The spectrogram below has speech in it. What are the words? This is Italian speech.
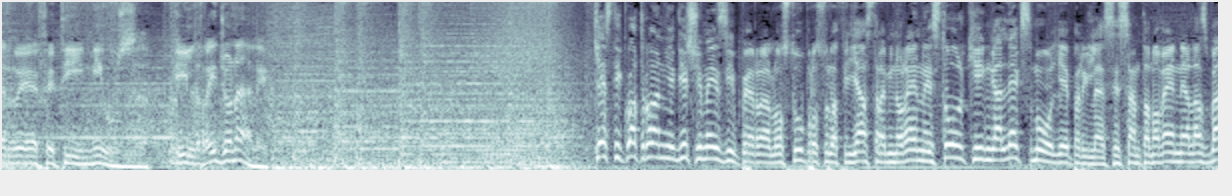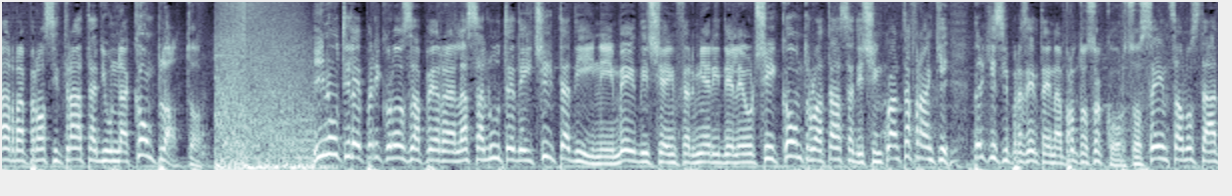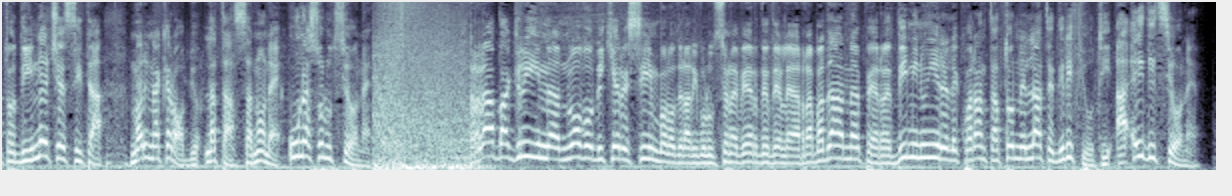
RFT News, il regionale. Chiesti 4 anni e 10 mesi per lo stupro sulla figliastra minorenne stalking all'ex moglie per il 69enne alla sbarra, però si tratta di un complotto. Inutile e pericolosa per la salute dei cittadini, medici e infermieri delle OC contro la tassa di 50 franchi per chi si presenta in pronto soccorso senza uno stato di necessità. Marina Carobio, la tassa non è una soluzione. Raba Green, nuovo bicchiere simbolo della rivoluzione verde del Rabadan per diminuire le 40 tonnellate di rifiuti a edizione.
